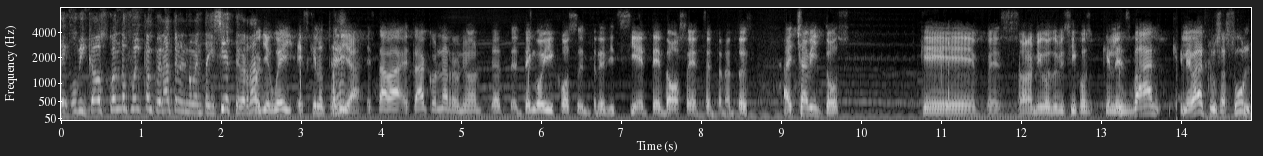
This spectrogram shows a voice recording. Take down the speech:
eh, ubicados, ¿cuándo fue el campeonato? En el 97, ¿verdad? Oye, güey, es que el otro ¿Eh? día estaba, estaba con una reunión, de- de- tengo hijos entre 17, 12, etcétera. Entonces, hay chavitos que, pues, son amigos de mis hijos, que les van, que le van al Cruz Azul.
